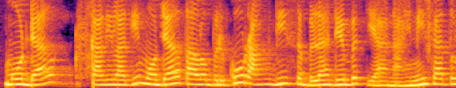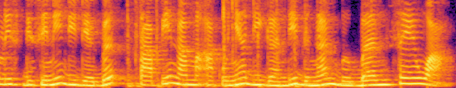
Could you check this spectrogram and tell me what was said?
Modal, sekali lagi modal kalau berkurang di sebelah debit ya. Nah ini saya tulis di sini di debit, tapi nama akunnya diganti dengan beban sewa.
